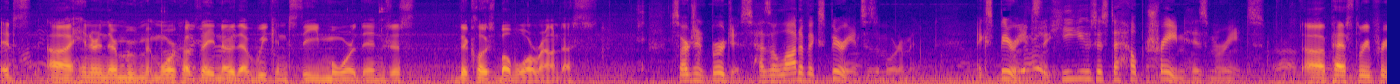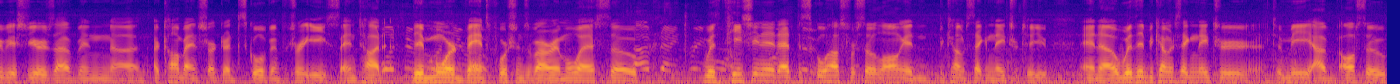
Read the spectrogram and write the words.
it's uh, hindering their movement more because they know that we can see more than just the close bubble around us. Sergeant Burgess has a lot of experience as a mortarman, experience that he uses to help train his Marines. Uh, past three previous years, I've been uh, a combat instructor at the School of Infantry East and taught the more advanced portions of our MOS. So, with teaching it at the schoolhouse for so long, it becomes second nature to you. And uh, with it becoming second nature to me, I've also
